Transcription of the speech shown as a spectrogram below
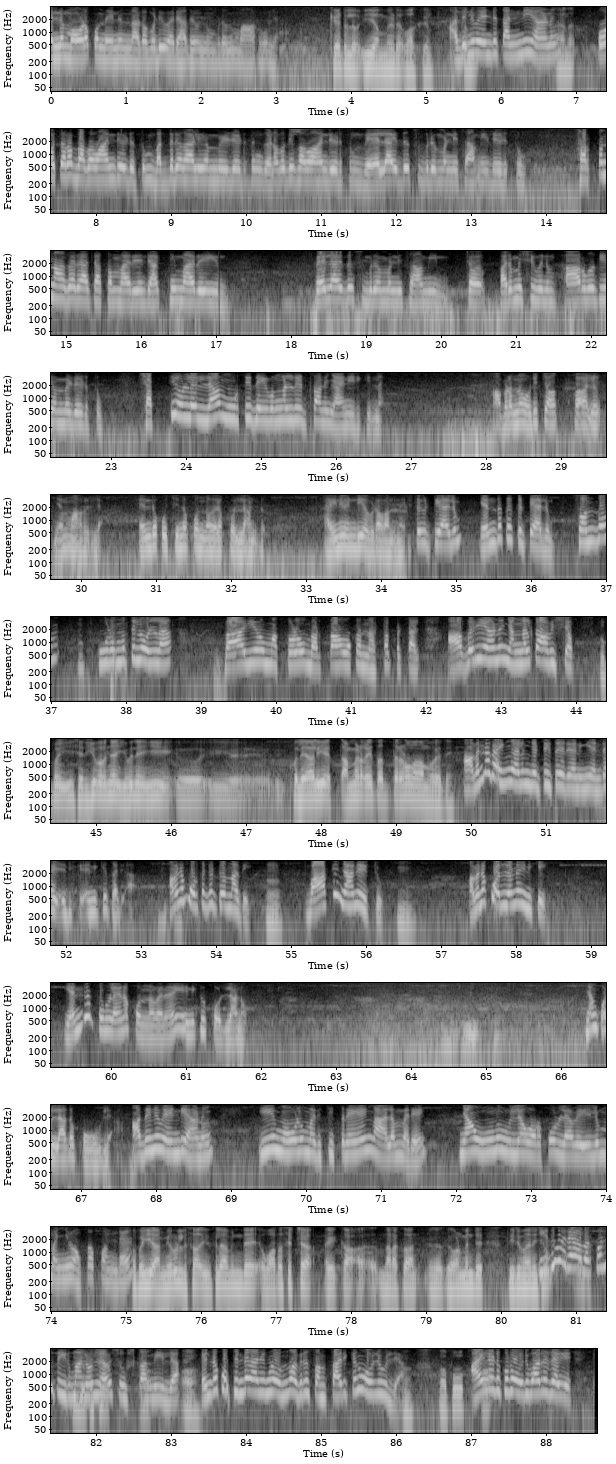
എന്റെ മോളെ കൊന്നതിന് നടപടി വരാതെ ഒന്നും ഇവിടെ നിന്ന് മാറൂല. കേട്ടല്ലോ ഈ അമ്മയുടെ വാക്കുകൾ. അതിനു വേണ്ടി തന്നെയാണ് പോത്തറ ഭഗവാന്റെ അടുത്തും ഭദ്രകാളി അമ്മയുടെ അടുത്തും ഗണപതി ഭഗവാന്റെ അടുത്തും വേലായുധ സുബ്രഹ്മണ്യ സ്വാമിയുടെ അടുത്തും സർപ്പനാഗരാജാക്കന്മാരെയും രാജ്ഞിമാരെയും വേലായുധ സുബ്രഹ്മണ്യ സ്വാമിയും പരമശിവനും പാർവതി അമ്മയുടെ അടുത്തും. ശക്തിയുള്ള എല്ലാ മൂർത്തി ദൈവങ്ങളുടെ അടുത്താണ് ഞാനിരിക്കുന്നത് അവിടെ നിന്ന് ഒരു ചാക്കാൽ ഞാൻ മാറില്ല. എന്റെ കൊച്ചിനെ കൊന്നവരെ കൊല്ലാണ്ട്. അതിനു വേണ്ടി ഇവിടെ വന്നേ? പൈസ കിട്ടിയാലും എന്തൊക്കെ കിട്ടിയാലും സ്വന്തം കുടുംബത്തിലുള്ള ഭാര്യയും മക്കളും ഭർത്താവും ഒക്കെ നഷ്ടപ്പെട്ടാൽ അവരെയാണ് ഞങ്ങൾക്ക് ആവശ്യം. അപ്പോൾ ഈ ശരിക്കും പറഞ്ഞാൽ ഇവന് ഈ കൊലയാളിയെ അമ്മയുടെ കൈ തരണമെന്നാണ് പറയുന്നത് അവന്റെ കൈയും കെട്ടിട്ട് തരികയാണെങ്കിൽ എന്റെ എനിക്ക് എനിക്ക് തരാം. അവനെ പുറത്ത് കിട്ടുന്നാൽ മതി. ബാക്കി ഞാൻ ഏറ്റു. അവനെ കൊല്ലണം എനിക്ക്. എന്റെ പിള്ളേനെ കൊന്നവനെ എനിക്ക് കൊല്ലണം. ഞാൻ കൊല്ലാതെ പോവില്ല. അതിനു വേണ്ടിയാണ് ഈ മോൾ മരിച്ച് ഇത്രയും കാലം വരെ ഞാൻ ഊണുമില്ല ഉറക്കമില്ല വെയിലും മഞ്ഞും ഒക്കെ കൊണ്ട്. അപ്പൊ ഈ അമീറുൽ ഇസ്ലാമിന്റെ വധശിക്ഷ നടക്കാൻ ഗവൺമെന്റ് തീരുമാനിച്ചു? ഇതുവരെ അവർക്കൊരു തീരുമാനമില്ല ശുഷ്കന്നിയില്ല. എന്റെ കൊച്ചിന്റെ കാര്യങ്ങളൊന്നും അവർ സംസാരിക്കണ പോലുമില്ല. അപ്പോൾ അതിനിടക്കൂടെ ഒരുപാട്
